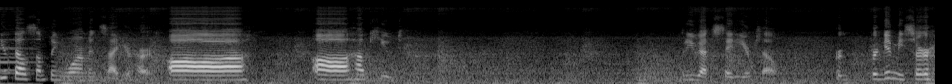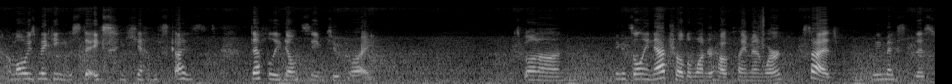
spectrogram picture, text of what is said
You felt something warm inside your heart. Aww. Aww, how cute. What do you got to say to yourself? For forgive me, sir. I'm always making mistakes. yeah, these guys definitely don't seem too bright. What's going on? I think it's only natural to wonder how claymen work. Besides, we mix this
